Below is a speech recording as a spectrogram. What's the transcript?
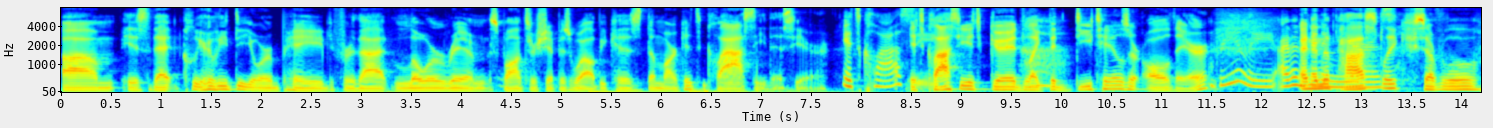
Um, is that clearly Dior paid for that lower rim sponsorship as well because the market's classy this year. It's classy. It's classy, it's good, like the details are all there. Really, I haven't And been in the past, years. like several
